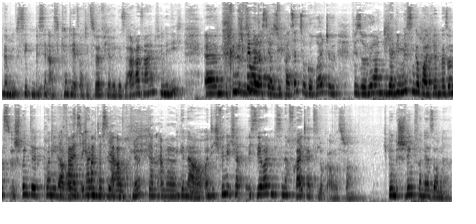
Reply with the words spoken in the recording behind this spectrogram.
Mhm. Ähm, sieht ein bisschen aus, könnte jetzt auch die zwölfjährige Sarah sein, finde mhm. ich. Ähm, ich finde, ich finde das ja super. Es sind so gerollte, wie so Hörnchen. Ja, die müssen gerollt werden, weil sonst springt der Pony da ich raus. Weiß, ich, ich mache das ja auch, ne? Dann aber genau. Und ich finde, ich, ich sehe heute ein bisschen nach Freitagslook aus schon. Ich bin beschwingt von der Sonne.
